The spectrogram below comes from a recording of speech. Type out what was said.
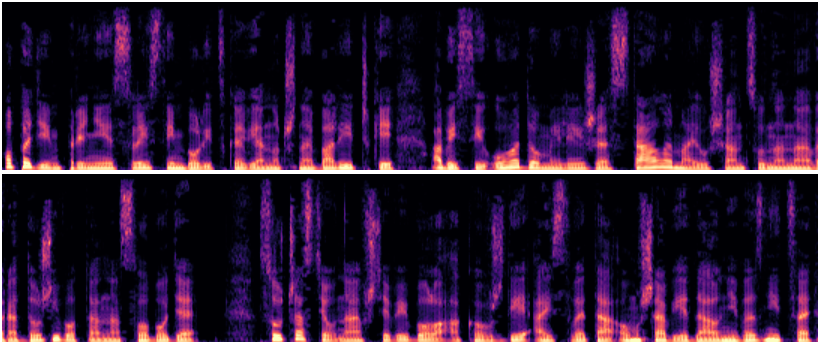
Opäť im priniesli symbolické vianočné balíčky, aby si uvedomili, že stále majú šancu na návrat do života na slobode. Súčasťou návštevy bola ako vždy aj Sveta Omša v jedálni väznice,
